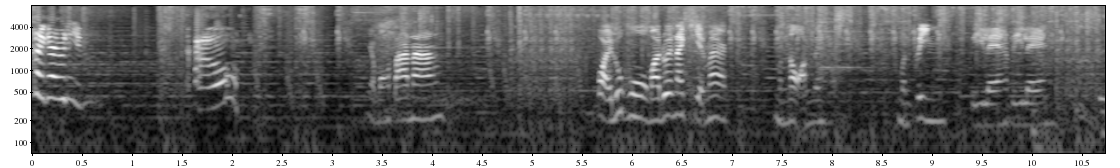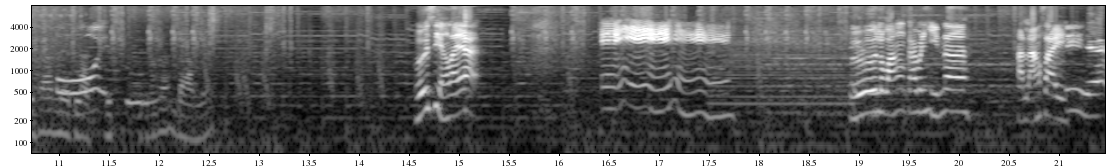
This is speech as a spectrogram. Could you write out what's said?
ใครกลายเป็นหินเขาอย่ามองตานาง ปล่อยลูกงูออกมาด้วยน่าเกลียดมากเหมันหนอนเลยเหมือนปลิงตีแรงตีแรงที่ด้านในหลักที่จูนแล้วก็ดำแล้วเฮ้ยเสียงอะไรอะเอ๊ะเออระวังกลายเป็นหินนะหันหลังใส่ดีเนี่ย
